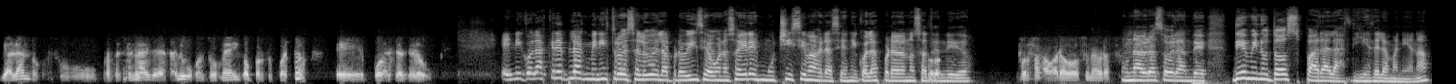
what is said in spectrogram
y hablando con su profesional de la salud, con su médico, por supuesto, eh, puede ser que lo busque. Eh, Nicolás Kreplak, ministro de Salud de la provincia de Buenos Aires, muchísimas gracias, Nicolás, por habernos atendido. Por favor, a vos, un abrazo. Un abrazo grande. Diez minutos para las 10 de la mañana.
